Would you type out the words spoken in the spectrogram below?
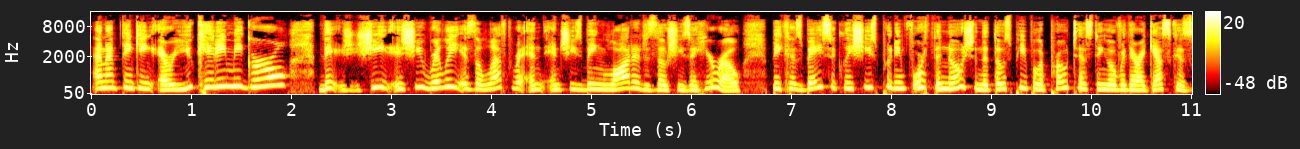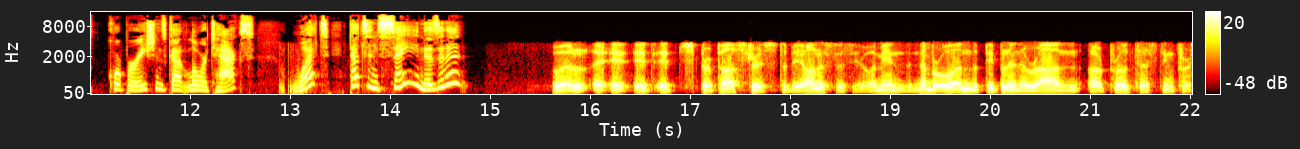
and I'm thinking, are you kidding me, girl? They, she is she really is the left, and and she's being lauded as though she's a hero because basically she's putting forth the notion that those people are protesting over there, I guess, because corporations got lower tax. Mm-hmm. What? That's insane, isn't it? Well, it, it, it's preposterous, to be honest with you. I mean, number one, the people in Iran are protesting for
